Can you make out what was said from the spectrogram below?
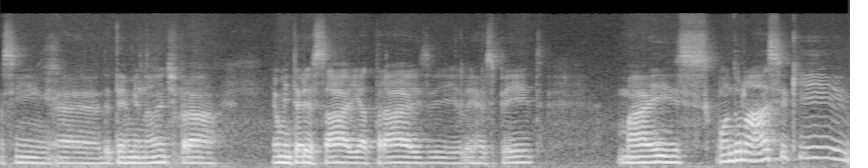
assim é, determinante para eu me interessar, ir atrás e ler respeito. Mas quando nasce que,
